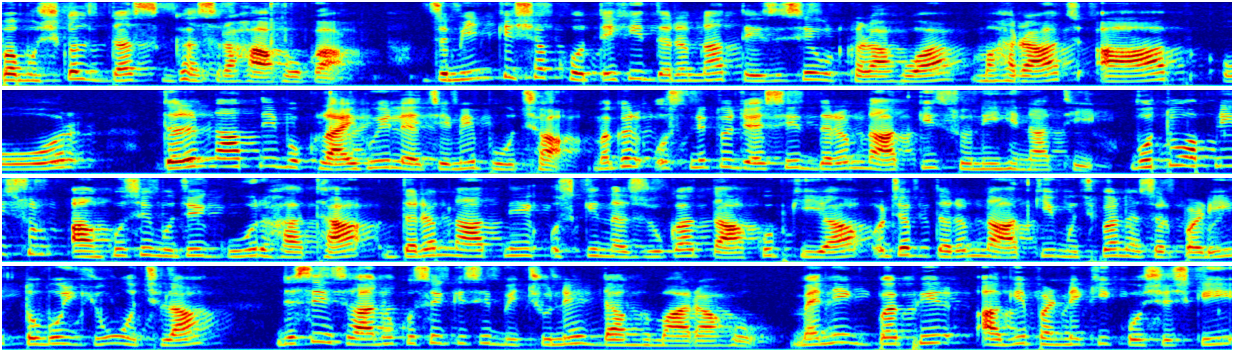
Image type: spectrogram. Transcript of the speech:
بمشکل دس گھس رہا ہوگا۔ زمین کے شک ہوتے ہی درمنات تیزی سے اٹھ کھڑا ہوا۔ مہاراج، آپ اور درم ناتھ نے بکھلائی ہوئی لہجے میں پوچھا، مگر اس نے تو جیسے درم ناتھ کی سنی ہی نہ تھی۔ وہ تو اپنی سرخ آنکھوں سے مجھے گور رہا تھا۔ درم ناتھ نے اس کی نظروں کا تعاقب کیا اور جب درم ناتھ کی مجھ پر نظر پڑی تو وہ یوں اچھلا، جیسے اچانک اسے کسی بچو نے ڈنگ مارا ہو۔ میں نے ایک بار پھر آگے بڑھنے کی کوشش کی،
